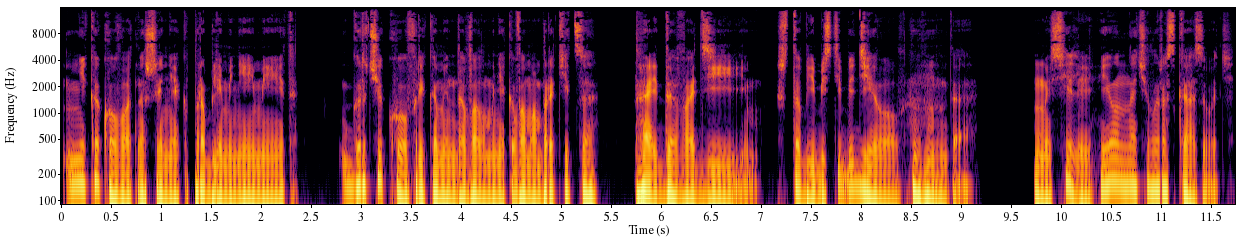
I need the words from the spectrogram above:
никакого отношения к проблеме не имеет. Горчаков рекомендовал мне к вам обратиться. Ай да, Вадим, что б я без тебя делал? да. Мы сели, и он начал рассказывать.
